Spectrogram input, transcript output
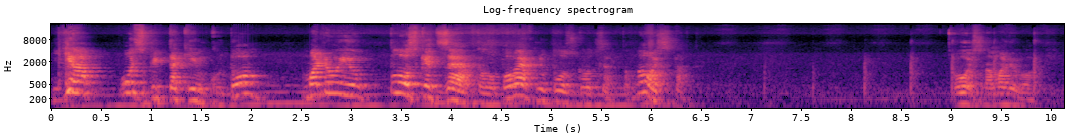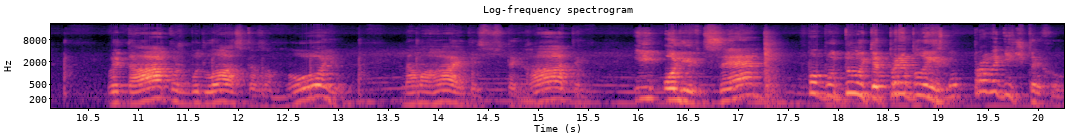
Я ось під таким кутом малюю плоске дзеркало, поверхню плоского дзеркала. Ну ось так. Ось намалював. Ви також, будь ласка, за мною намагайтесь встигати і олівцем побудуйте приблизно, проведіть штрихову.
